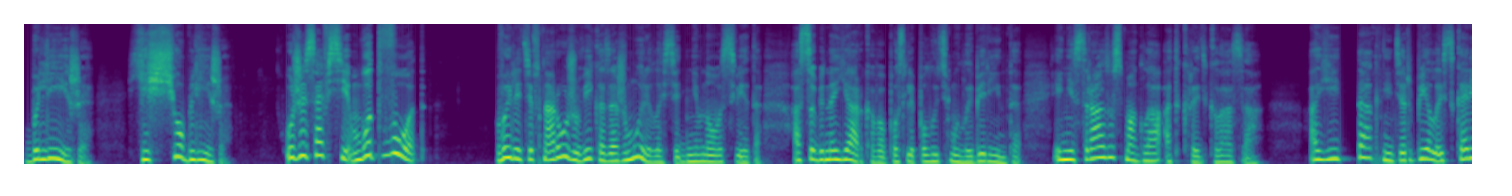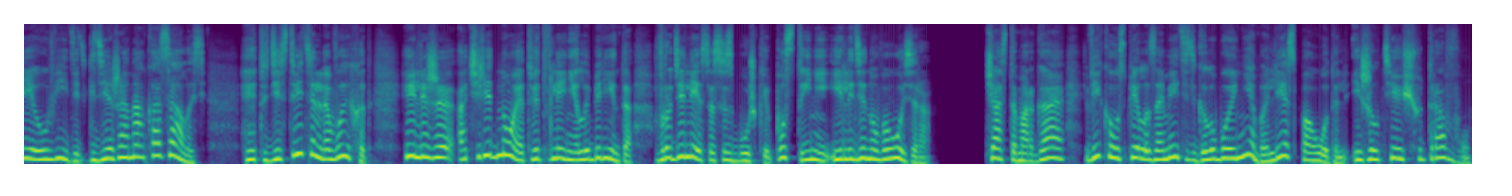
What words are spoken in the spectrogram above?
ближе, еще ближе — уже совсем, вот-вот!» Вылетев наружу, Вика зажмурилась от дневного света, особенно яркого после полутьмы лабиринта, и не сразу смогла открыть глаза. А ей так не терпелось скорее увидеть, где же она оказалась. Это действительно выход? Или же очередное ответвление лабиринта, вроде леса с избушкой, пустыней и ледяного озера? Часто моргая, Вика успела заметить голубое небо, лес поодаль и желтеющую траву.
